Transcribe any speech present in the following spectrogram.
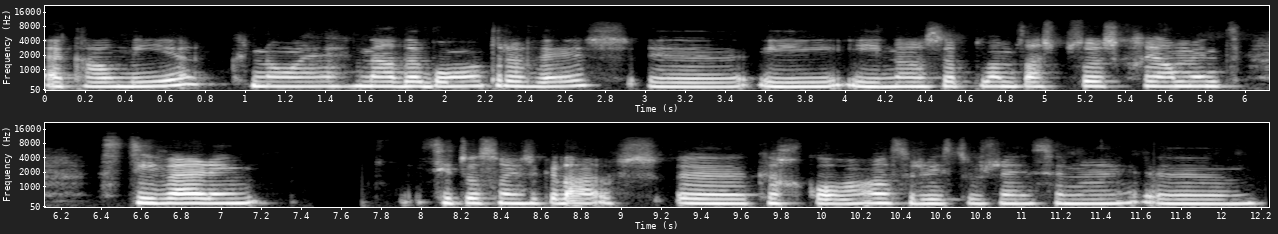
acalmia, que não é nada bom outra vez, uh, e, e, nós apelamos às pessoas que realmente, se tiverem situações graves, uh, que recorram ao serviço de urgência, não é? Uh,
